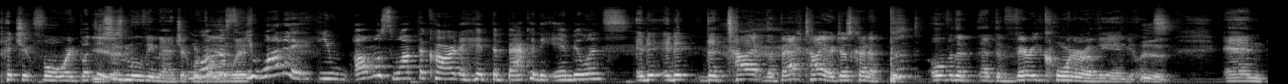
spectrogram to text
pitch it forward. But this Yeah. is movie magic we're You going almost, with. you want to, you almost want the car to hit the back of the ambulance. and it, and it the tire, the back tire, just kind of over the at the very corner of the ambulance, and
